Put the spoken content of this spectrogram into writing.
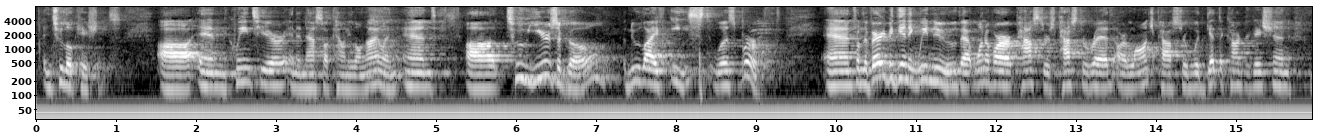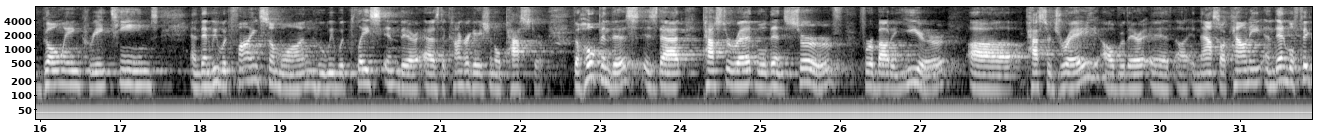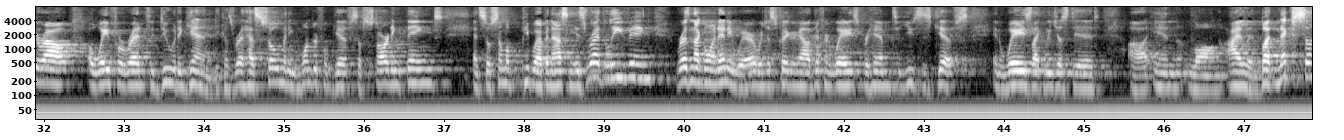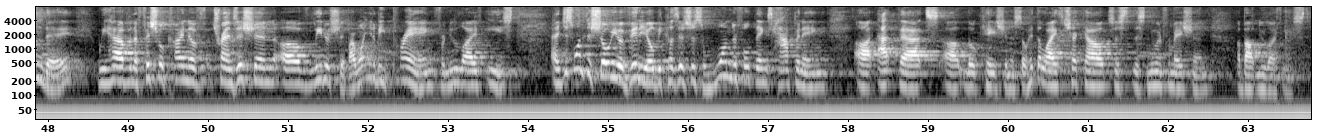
in two locations. Uh, in Queens here and in Nassau County, Long Island. And two years ago, New Life East was birthed. And from the very beginning, we knew that one of our pastors, Pastor Red, our launch pastor, would get the congregation going, create teams, and then we would find someone who we would place in there as the congregational pastor. The hope in this is that Pastor Red will then serve for about a year, uh, Pastor Dre over there at, uh, in Nassau County, and then we'll figure out a way for Red to do it again because Red has so many wonderful gifts of starting things and so some people have been asking, is Red leaving? Red's not going anywhere. We're just figuring out different ways for him to use his gifts in ways like we just did uh, in Long Island. But next Sunday, we have an official kind of transition of leadership. I want you to be praying for New Life East. And I just wanted to show you a video because there's just wonderful things happening uh, at that uh, location. And so hit the lights, check out just this new information about New Life East.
